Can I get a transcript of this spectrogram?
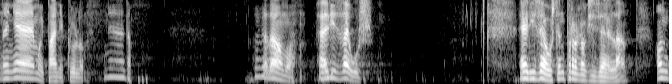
No nie, mój panie królu, nie, to no wiadomo, Elizeusz. Elizeusz, ten prorok Izraela, on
